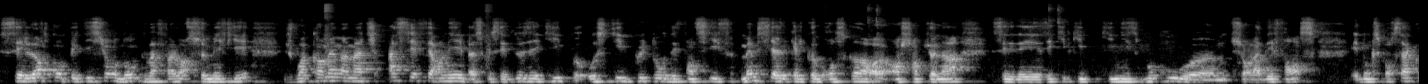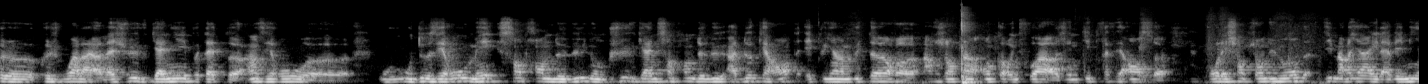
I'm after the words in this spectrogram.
C'est leur compétition, donc va falloir se méfier. Je vois quand même un match assez fermé parce que ces deux équipes au style plutôt défensif, même s'il y a eu quelques gros scores euh, en championnat, c'est des équipes qui, misent beaucoup euh, sur la défense. Et donc, c'est pour ça que, que je vois la, Juve gagner peut-être 1-0 euh, ou, ou 2-0, mais sans prendre de but. Donc, Juve gagne sans prendre de but à 2-40. Et puis, il y a un buteur argentin, encore une fois, j'ai une petite préférence pour les champions du monde. Di Maria, il avait mis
